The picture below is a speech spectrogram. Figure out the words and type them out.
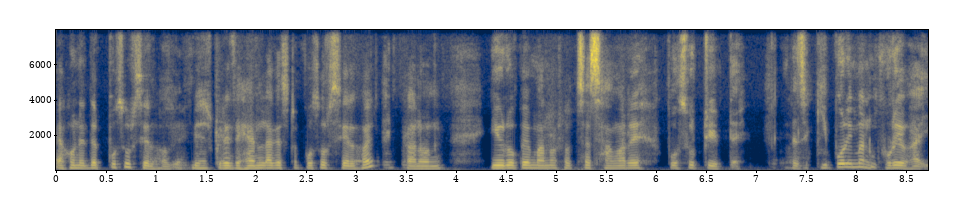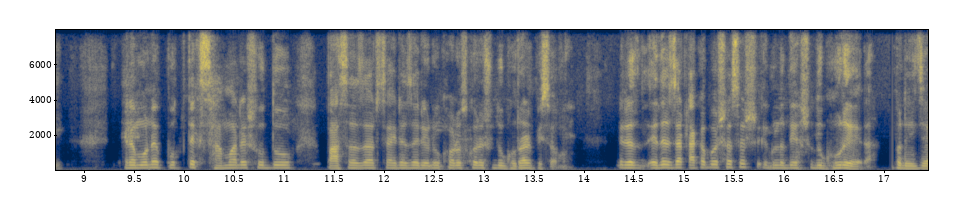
এখন এদের প্রচুর সেল হবে। বিশেষ করে যে হ্যান্ড লাগেজটা প্রচুর সেল হয় কারণ ইউরোপে মানুষ হচ্ছে সামারে প্রচুর ট্রিপ দেয়। এটা যে কি পরিমাণ ঘুরে ভাই। এরা মনে প্রত্যেক সামারে শুধু পাঁচ হাজার চার হাজার ইউরো খরচ করে শুধু ঘোরার পিছনে। এটা এদের যা টাকা পয়সা আছে এগুলো দিয়ে শুধু ঘুরে এরা। এবার এই যে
